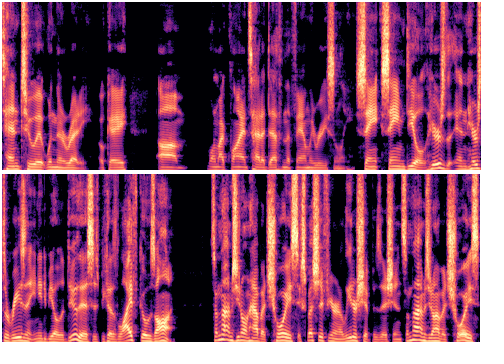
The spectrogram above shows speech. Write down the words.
tend to it when they're ready. Okay. Um, one of my clients had a death in the family recently. Same same deal. Here's the and here's the reason that you need to be able to do this is because life goes on. Sometimes you don't have a choice, especially if you're in a leadership position. Sometimes you don't have a choice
